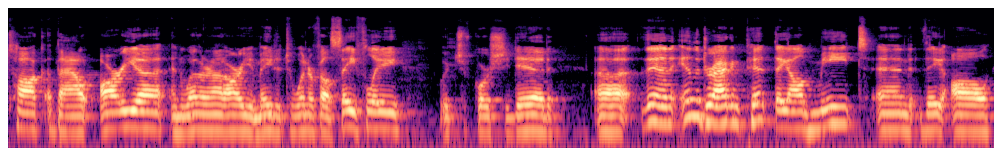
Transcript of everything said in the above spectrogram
talk about Arya and whether or not Arya made it to Winterfell safely, which of course she did. Uh, then in the Dragon Pit, they all meet and they all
